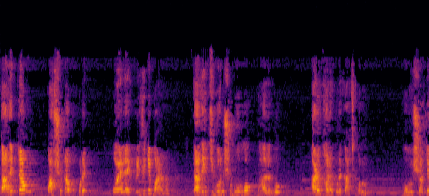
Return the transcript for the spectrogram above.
তাদেরটাও পাঁচশো টাকা করে পয়লা এপ্রিল থেকে বাড়ানো তাদের জীবন শুভ হোক, ভালো হোক, আরও ভালো করে কাজ করুন। ভবিষ্যতে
